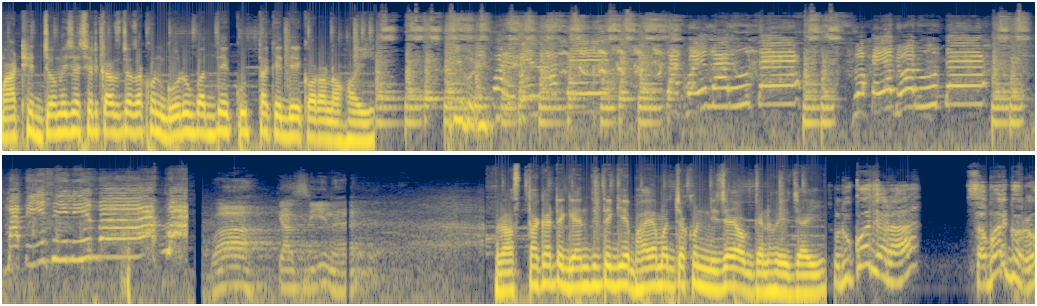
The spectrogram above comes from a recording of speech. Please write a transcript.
মাঠের জমি চাষের কাজটা যখন গরু বাদ দিয়ে কুত্তাকে দিয়ে করানো হয়। রাস্তাঘাটে জ্ঞান দিতে গিয়ে ভাই আমার যখন নিজেই অজ্ঞান হয়ে যাই। রুকো যারা সবার করো।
